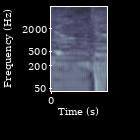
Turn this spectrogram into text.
撑着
